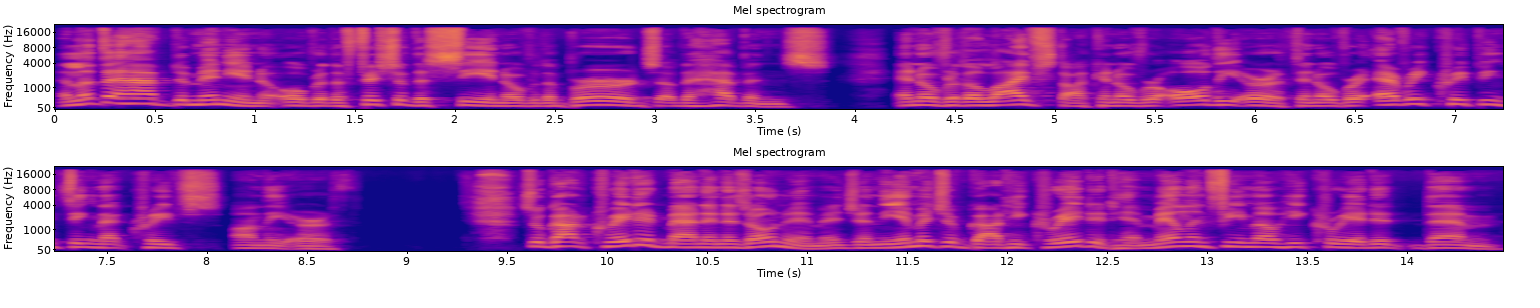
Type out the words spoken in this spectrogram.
and let them have dominion over the fish of the sea and over the birds of the heavens, and over the livestock and over all the earth and over every creeping thing that creeps on the earth." So God created man in his own image, and the image of God he created him, male and female he created them.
